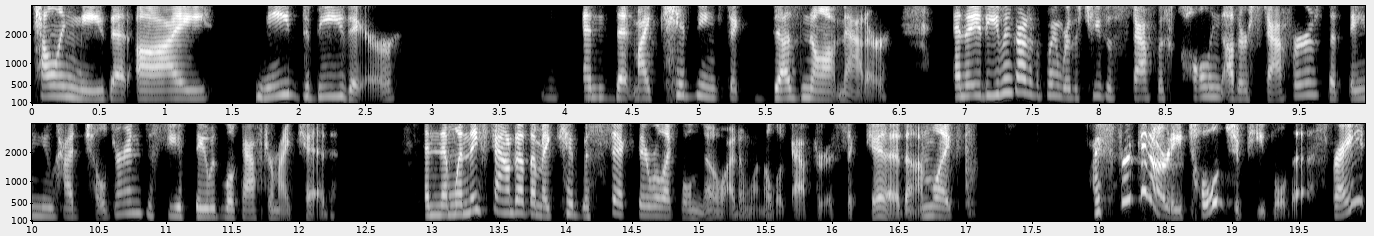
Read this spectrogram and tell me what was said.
telling me that I need to be there and that my kid being sick does not matter. And it even got to the point where the chief of staff was calling other staffers that they knew had children to see if they would look after my kid. And then when they found out that my kid was sick, they were like, well, no, I don't want to look after a sick kid. I'm like, I freaking already told you people this, right?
